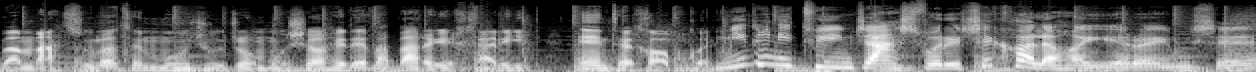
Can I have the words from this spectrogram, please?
و محصولات موجود رو مشاهده و برای خرید انتخاب کنید. می‌دونید تو این جشنواره چه کالاهایی ارائه میشه؟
